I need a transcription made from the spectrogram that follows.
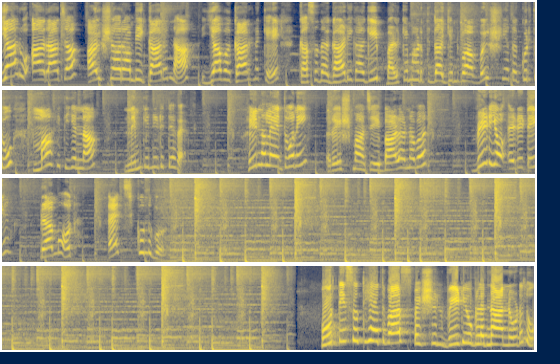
ಯಾರು ಆ ರಾಜ ಐಷಾರಾಮಿ ಕಾರನ್ನ ಯಾವ ಕಾರಣಕ್ಕೆ ಕಸದ ಗಾಡಿಗಾಗಿ ಬಳಕೆ ಮಾಡುತ್ತಿದ್ದ ಎನ್ನುವ ವಿಷಯದ ಕುರಿತು ಮಾಹಿತಿಯನ್ನ ನಿಮಗೆ ನೀಡಿದ್ದೇವೆ. ಹಿನ್ನೆಲೆ ಧ್ವನಿ, Reshma J Balannavar video editing Pramod H Kundgol. ಪೂರ್ತಿ ಸುದ್ದಿ ಅಥವಾ ಸ್ಪೆಷಲ್ ವಿಡಿಯೋಗಳನ್ನು ನೋಡಲು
